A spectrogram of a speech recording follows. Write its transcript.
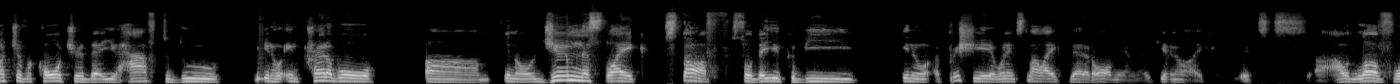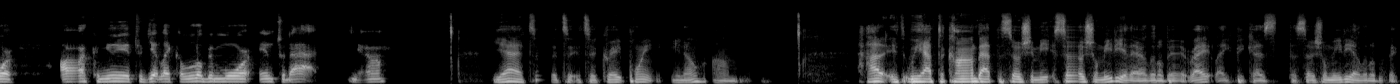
much of a culture that you have to do, you know, incredible um, you know, gymnast like stuff so that you could be, you know, appreciated when it's not like that at all, man. Like, you know, like it's I would love for our community to get like a little bit more into that, you know? Yeah, it's it's a, it's a great point. You know, um, how it, we have to combat the social media social media there a little bit, right? Like because the social media a little bit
